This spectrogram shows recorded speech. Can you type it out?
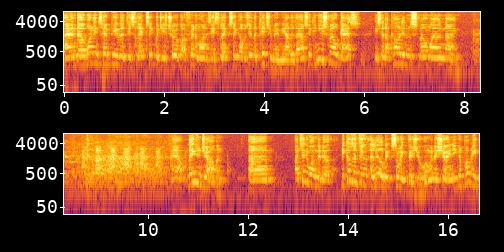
And uh, one in ten people are dyslexic, which is true. I've got a friend of mine who's dyslexic. I was in the kitchen with him the other day. I said, can you smell gas? He said, I can't even smell my own name. now, ladies and gentlemen, um, I tell you what I'm going to do. Because I do a little bit something visual, I'm going to show you. And You can probably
